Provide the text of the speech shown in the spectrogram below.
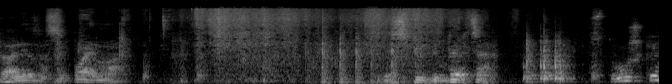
Далі засипаємо десь пів стружки.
